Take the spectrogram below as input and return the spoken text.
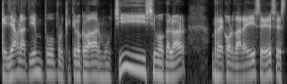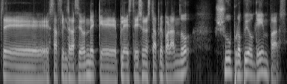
que, ya habrá tiempo, porque creo que va a dar muchísimo que hablar, recordaréis, es este, esta filtración de que PlayStation está preparando su propio Game Pass.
